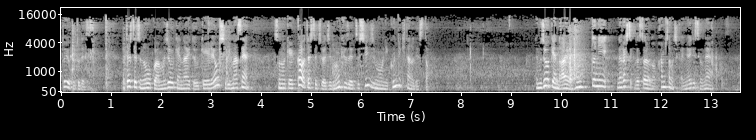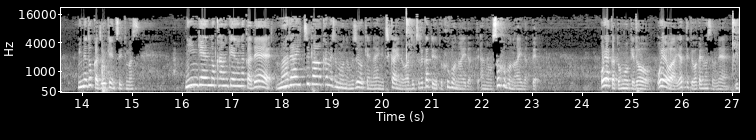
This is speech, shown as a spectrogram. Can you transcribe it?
ということです。私たちの多くは無条件の愛と受け入れを知りません。その結果私たちは自分を拒絶し自分を憎んできたのですと。無条件の愛を本当に流してくださるのは神様しかいないですよね。みんなどっか条件ついてます。人間の関係の中でまだ一番神様の無条件の愛に近いのはどちらかというと父母の愛だってあの祖父母の愛だって。親かと思うけど親はやってて分かりますよね。いっ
